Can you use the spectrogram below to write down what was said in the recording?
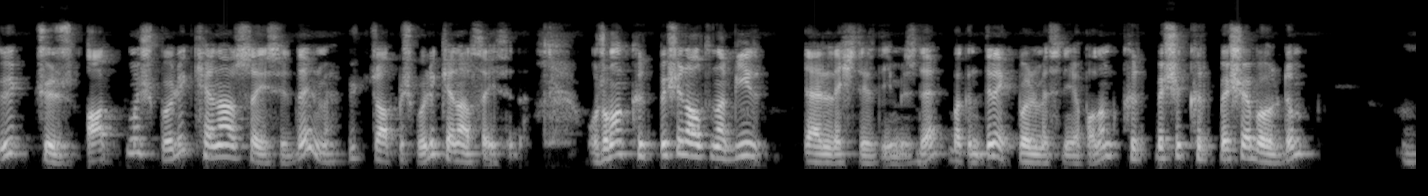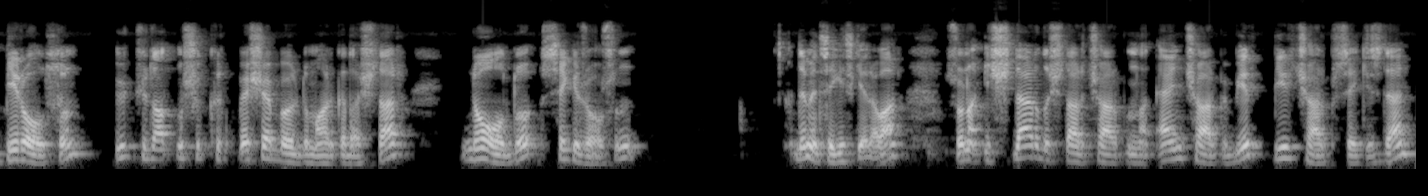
360 bölü kenar sayısı değil mi? 360 bölü kenar sayısıydı. O zaman 45'in altına 1 yerleştirdiğimizde bakın direkt bölmesini yapalım. 45'i 45'e böldüm. 1 olsun. 360'ı 45'e böldüm arkadaşlar. Ne oldu? 8 olsun. Değil mi? 8 kere var. Sonra içler dışlar çarpımından n çarpı 1, 1 çarpı 8'den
